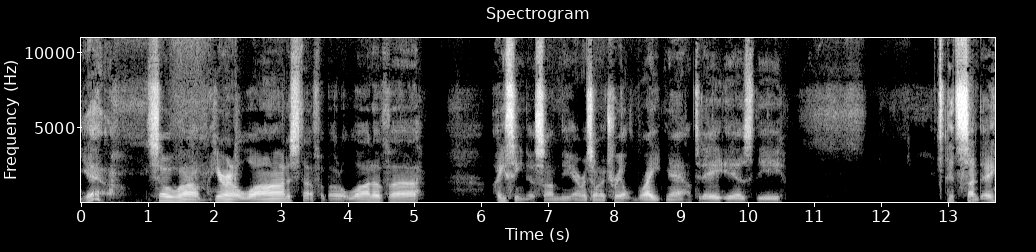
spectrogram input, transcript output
Yeah so um, hearing a lot of stuff about a lot of uh, iciness on the Arizona Trail right now. Today is the it's Sunday,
